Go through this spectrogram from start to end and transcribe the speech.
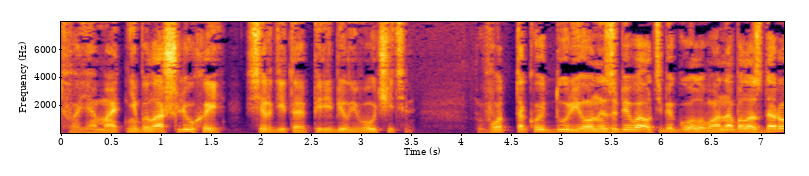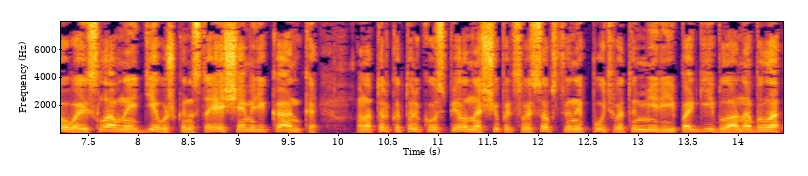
«Твоя мать не была шлюхой», — сердито перебил его учитель. Вот такой дурью он и забивал тебе голову. Она была здоровая и славная девушка, настоящая американка. Она только-только успела нащупать свой собственный путь в этом мире и погибла. Она была...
